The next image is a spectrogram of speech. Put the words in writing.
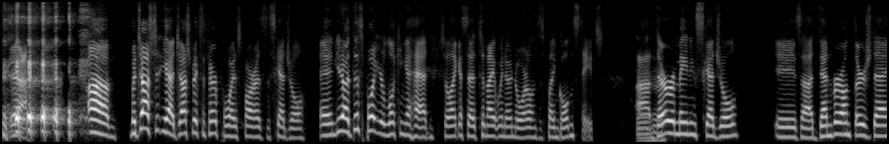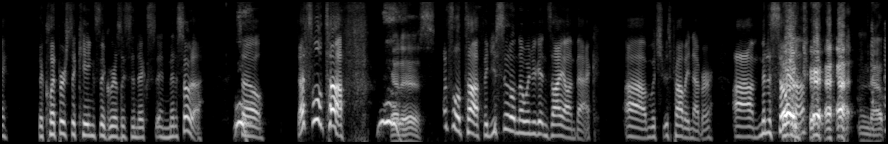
Yeah. Um, but Josh, yeah, Josh makes a fair point as far as the schedule. And you know, at this point, you're looking ahead. So, like I said, tonight we know New Orleans is playing Golden State. Uh, Mhm. Their remaining schedule is uh, Denver on Thursday, the Clippers, the Kings, the Grizzlies, the Knicks, and Minnesota. Woo, So that's a little tough. woo. It is. That's a little tough, and you still don't know when you're getting Zion back, um, which is probably never. Um, Minnesota, Okay. nope.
